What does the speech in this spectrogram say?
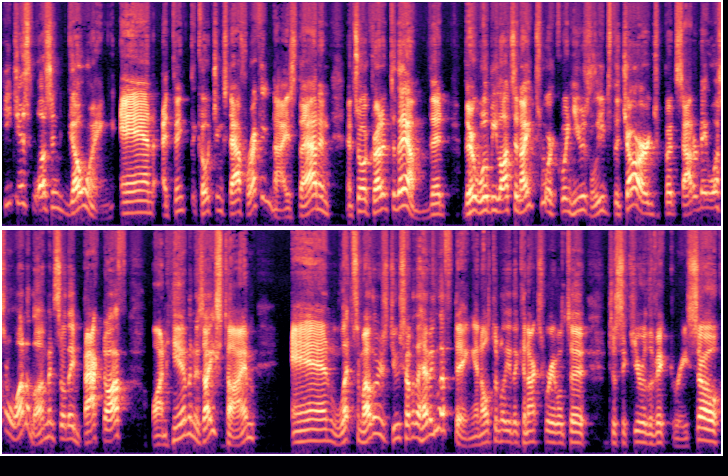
he just wasn't going. And I think the coaching staff recognized that. And, and so a credit to them that there will be lots of nights where Quinn Hughes leads the charge, but Saturday wasn't one of them. And so they backed off on him and his ice time and let some others do some of the heavy lifting. And ultimately, the Canucks were able to to secure the victory. So,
